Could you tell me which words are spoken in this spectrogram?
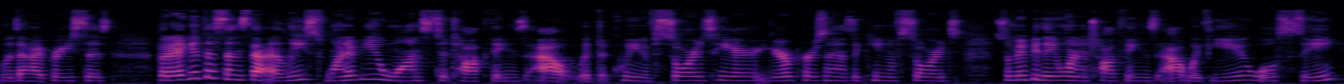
with the High Priestess. But I get the sense that at least one of you wants to talk things out with the Queen of Swords here. Your person has the King of Swords. So maybe they want to talk things out with you. We'll see.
